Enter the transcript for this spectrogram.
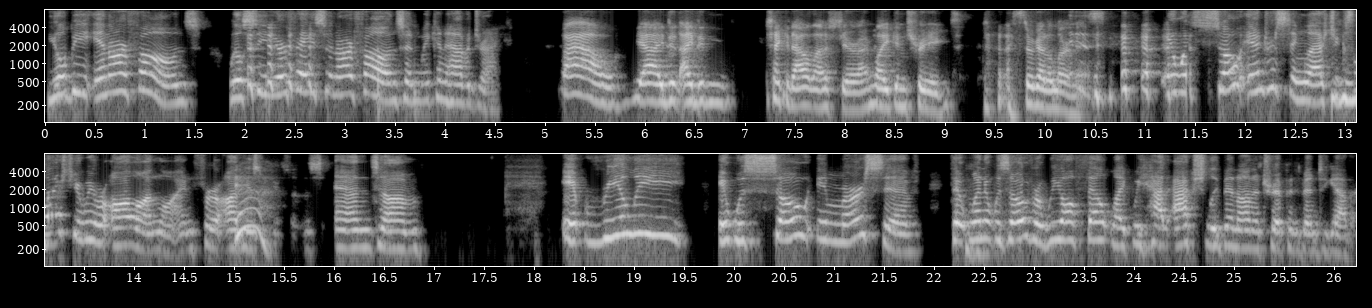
You'll be in our phones we'll see your face in our phones and we can have a drink. Wow. Yeah, I did. I didn't check it out last year. I'm like intrigued. I still got to learn it. it. was so interesting last year because mm-hmm. last year we were all online for obvious yeah. reasons. And um, it really, it was so immersive that when mm-hmm. it was over, we all felt like we had actually been on a trip and been together.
